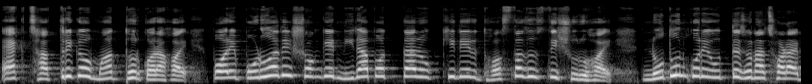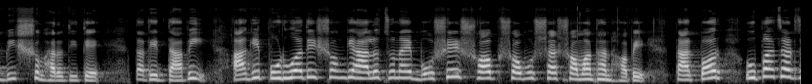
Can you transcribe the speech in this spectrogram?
এক ছাত্রীকেও মারধর করা হয়। পরে পড়ুয়াদের সঙ্গে নিরাপত্তারক্ষীদের ধস্তাধস্তি শুরু হয়। নতুন করে উত্তেজনা ছড়ায় বিশ্বভারতীতে। তাদের দাবি, আগে পড়ুয়াদের সঙ্গে আলোচনায় বসে সব সমস্যার সমাধান হবে। তারপর উপাচার্য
